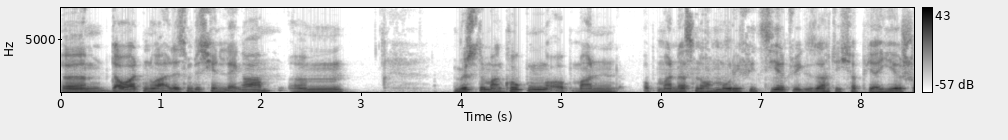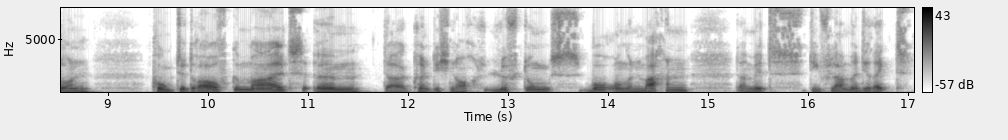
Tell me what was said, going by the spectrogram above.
Ähm, dauert nur alles ein bisschen länger. Ähm, müsste man gucken, ob man, ob man das noch modifiziert. Wie gesagt, ich habe ja hier schon Punkte drauf gemalt. Ähm, da könnte ich noch Lüftungsbohrungen machen, damit die Flamme direkt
